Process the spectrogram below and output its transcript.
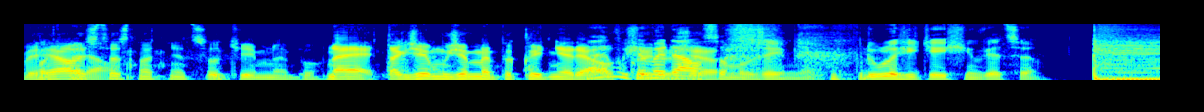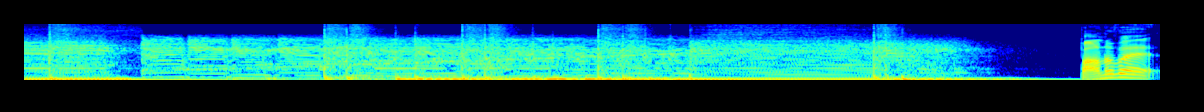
Vyhráli jste snad něco tím, nebo? Ne, takže můžeme klidně dál. Ne, můžeme dál samozřejmě, k důležitějším věcem. Pánové, eh,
